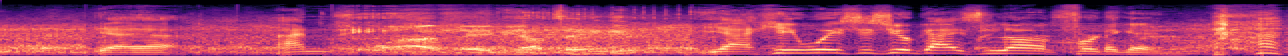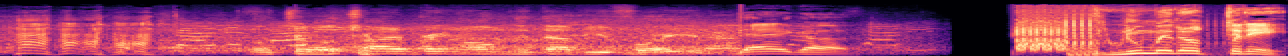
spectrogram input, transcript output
it. yeah, yeah. And Wow, baby, I'll take it. yeah, he wishes you guys luck for the game. We'll, try- we'll try to bring home the W for you. there you go. Número 3.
